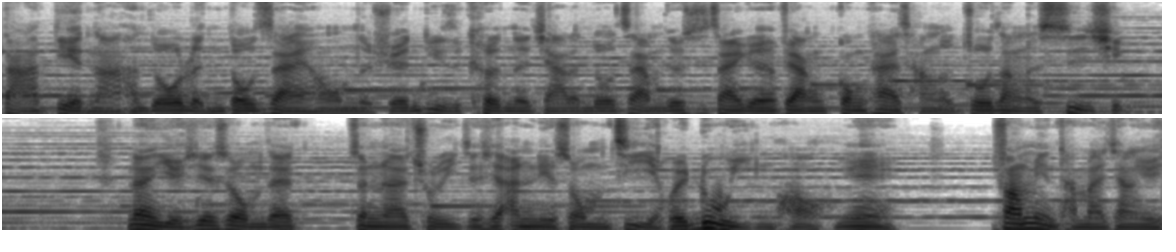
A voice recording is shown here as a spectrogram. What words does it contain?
大殿啊，很多人都在哈，我们的学员弟子、客人的家人都在，我们就是在一个非常公开的场合做这样的事情。那有些时候我们在正在处理这些案例的时候，我们自己也会录影哈，因为。方面，坦白讲，也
